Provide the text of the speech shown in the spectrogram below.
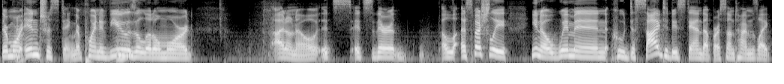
They're more interesting. Their point of view Mm-hmm. is a little more. I don't know. It's it's they're, especially you know women who decide to do stand up are sometimes like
